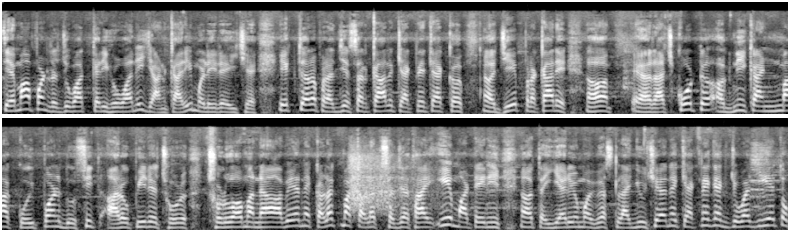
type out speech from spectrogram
તેમાં પણ રજૂઆત કરી હોવાની જાણકારી મળી રહી છે. એક તરફ રાજ્ય સરકાર ક્યાંક ને ક્યાંક જે પ્રકારે રાજકોટ અગ્નિકાંડમાં કોઈ પણ દોષિત આરોપીને છોડ, છોડવામાં ના આવે અને કડકમાં કડક સજા થાય એ માટેની તૈયારીઓમાં વ્યસ્ત લાગ્યું છે. અને ક્યાંક ને ક્યાંક જોવા જઈએ તો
